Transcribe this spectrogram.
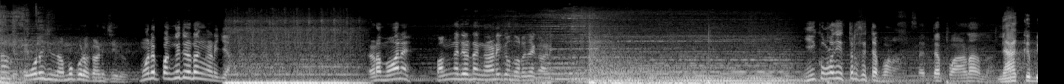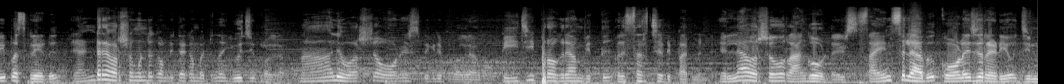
കോളേജിൽ നമുക്കൂടെ കാണിച്ചു തരൂ. മോനെ പങ്കച്ചേട്ടൻ കാണിക്കാം. എടാ മോനെ പങ്കച്ചേട്ടൻ കാണിക്കുമെന്ന് പറഞ്ഞാൽ കാണിക്കും. ഈ കോളേജ് ഇത്ര സെറ്റപ്പാണ് സെറ്റപ്പ് ആണെന്ന്. നാക്ക് ബി പ്ലസ് ഗ്രേഡ് രണ്ടര വർഷം കൊണ്ട് കംപ്ലീറ്റ് ആക്കാൻ പറ്റുന്ന യു ജി പ്രോഗ്രാം നാല് വർഷം honours degree program P G program with research department എല്ലാ വർഷവും rank holders science lab college radio gym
